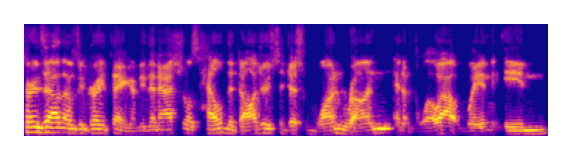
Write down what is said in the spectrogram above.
Turns out that was a great thing. I mean, the Nationals held the Dodgers to just one run and a blowout win in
